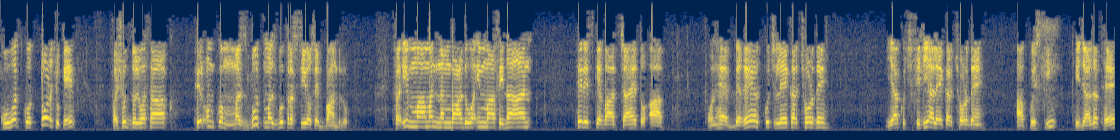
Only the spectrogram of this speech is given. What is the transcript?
قوت کو توڑ چکے، فشد الوساق پھر ان کو مضبوط مضبوط رسیوں سے باندھ لو۔ فما من نمباد و اما فدان پھر اس کے بعد چاہے تو آپ انہیں بغیر کچھ لے کر چھوڑ دیں یا کچھ فدیہ لے کر چھوڑ دیں۔ آپ کو اس کی اجازت ہے۔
